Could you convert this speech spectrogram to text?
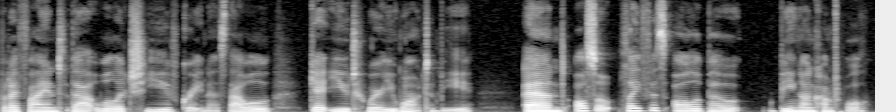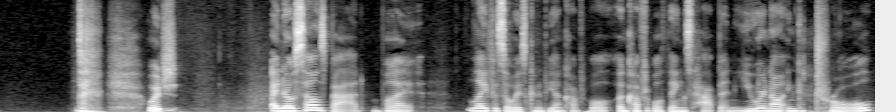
but I find that will achieve greatness. That will get you to where you want to be. And also, life is all about being uncomfortable, which I know sounds bad, but life is always going to be uncomfortable. Uncomfortable things happen. You are not in control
